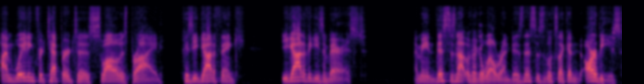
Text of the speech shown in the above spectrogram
I'm waiting for Tepper to swallow his pride because you got to think, you got to think he's embarrassed. I mean, this does not look like a well run business. This looks like an Arby's.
